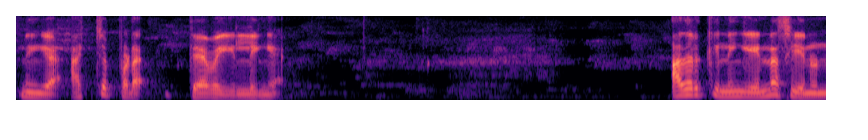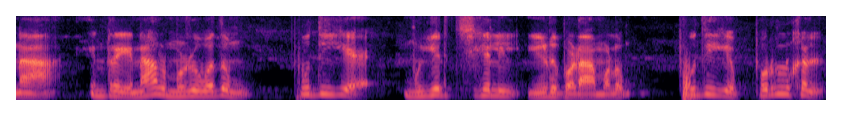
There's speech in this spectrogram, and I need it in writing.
நீங்கள் அச்சப்பட தேவையில்லைங்க. அதற்கு நீங்கள் என்ன செய்யணும்னா இன்றைய நாள் முழுவதும் புதிய முயற்சிகளில் ஈடுபடாமலும் புதிய பொருள்கள்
